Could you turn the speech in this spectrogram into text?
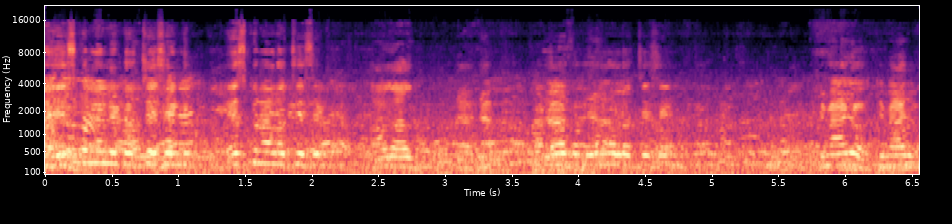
వేసుకున్న ఇటు వచ్చేసేయండి వేసుకున్న వాళ్ళు వచ్చేసేయండి వాళ్ళు వచ్చేసేయండి తిమాజో తిమాజో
